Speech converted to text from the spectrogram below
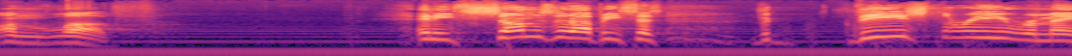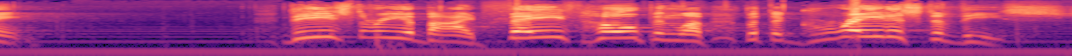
on love. And he sums it up. He says, the, These three remain. These three abide faith, hope, and love. But the greatest of these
